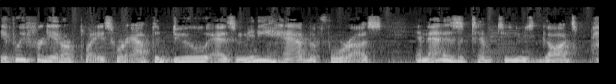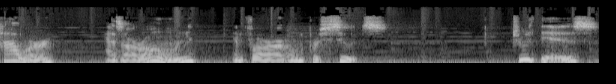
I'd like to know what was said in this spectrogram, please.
If we forget our place, we're apt to do as many have before us, and that is attempt to use God's power as our own and for our own pursuits. Truth is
